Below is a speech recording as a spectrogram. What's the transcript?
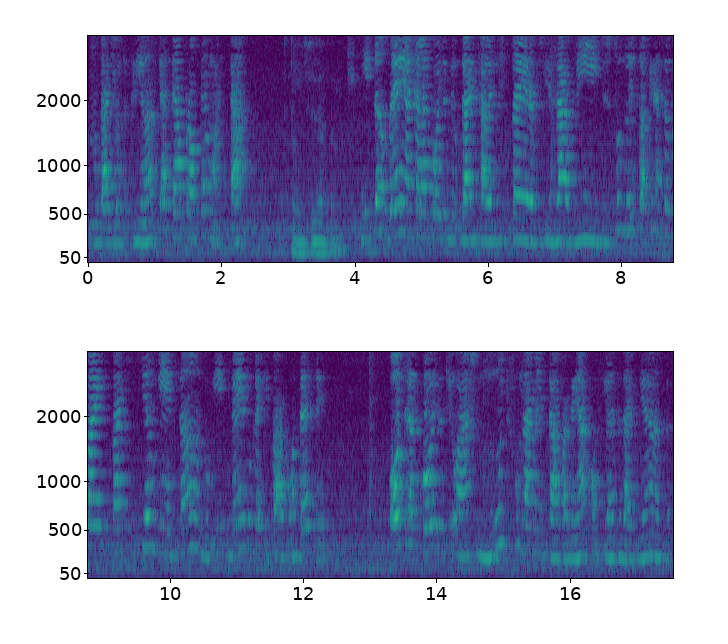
no lugar de outra criança e até a própria mãe, tá? Isso, exatamente. E também aquela coisa da sala de espera, utilizar vídeos, tudo isso a criança vai, vai se ambientando e vendo o que, é que vai acontecer. Outra coisa que eu acho muito fundamental para ganhar a confiança da criança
